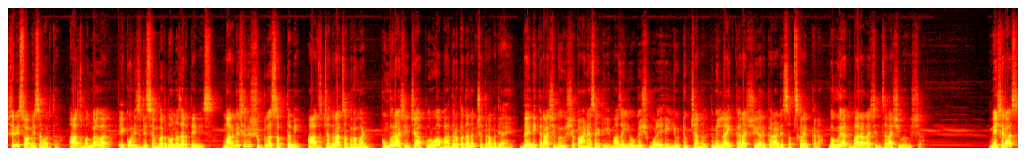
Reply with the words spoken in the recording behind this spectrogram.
श्री स्वामी समर्थ आज मंगळवार एकोणीस डिसेंबर दोन हजार तेवीस. मार्गशीर्ष शुक्ल सप्तमी आज चंद्राचं भ्रमण कुंभ राशीच्या पूर्वा भाद्रपदा नक्षत्रामध्ये आहे. दैनिक राशी भविष्य पाहण्यासाठी माझं योगेश मुळे हे यूट्यूब चॅनल तुम्ही लाईक करा शेअर करा आणि सबस्क्राईब करा. बघूयात बारा राशींचं राशी भविष्य. मेषरास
